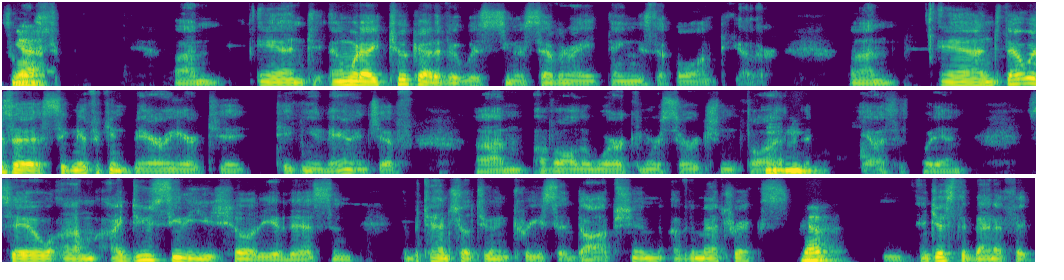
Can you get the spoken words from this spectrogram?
so Yeah. much. Um, and, and what I took out of it was, you know, seven or eight things that belong together. Um, and that was a significant barrier to taking advantage of, um, of all the work and research and thought Mhm. that CHAOSS has put in. So um, I do see the utility of this and the potential to increase adoption of the metrics Yep. and just the benefit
